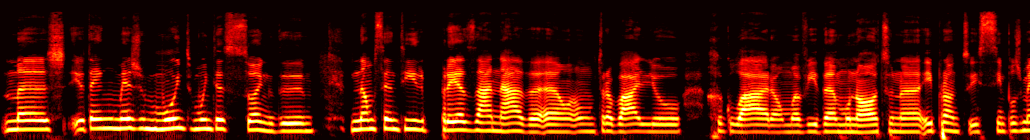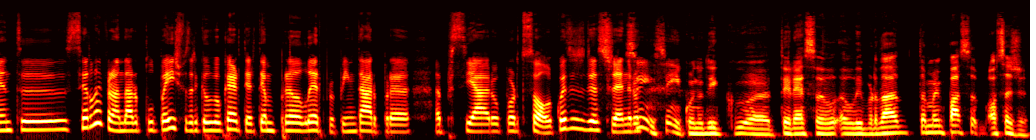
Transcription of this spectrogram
mas eu tenho mesmo muito, muito esse sonho de, não me sentir presa a nada, a um, trabalho regular, a uma vida monótona e pronto, e simplesmente ser livre, andar pelo país, fazer aquilo que eu quero, ter tempo para ler, para pintar, para apreciar o pôr do sol, coisas desse género. Sim, sim, quando eu digo uh, ter essa liberdade também passa, ou seja,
